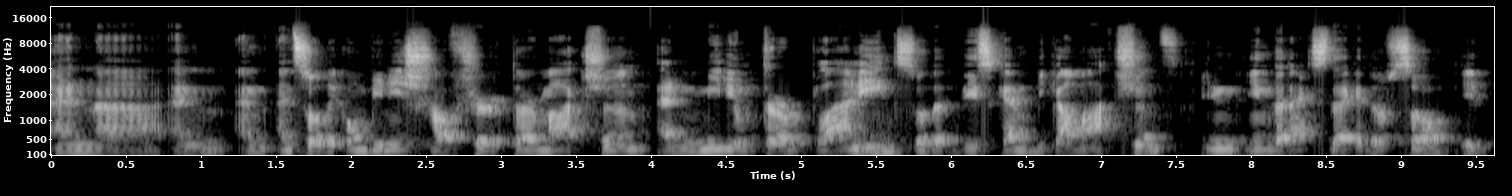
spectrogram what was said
and uh, and and and so the combination of short-term action and medium-term planning, so that this can become actions in in the next decade or so, it,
